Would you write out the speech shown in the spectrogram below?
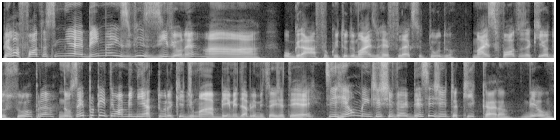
Pela foto, assim, é bem mais visível, né? A o gráfico e tudo mais, o reflexo e tudo. Mais fotos aqui, ó, do Supra. Não sei porque tem uma miniatura aqui de uma BMW M3 GTR. Se realmente estiver desse jeito aqui, cara, meu,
